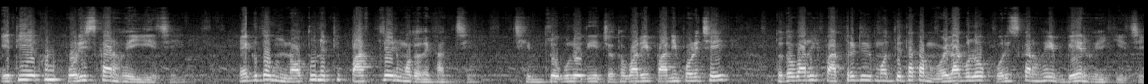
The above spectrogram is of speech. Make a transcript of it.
এটি এখন পরিষ্কার হয়ে গিয়েছে। একদম নতুন একটি পাত্রের মতো দেখাচ্ছে। ছিদ্রগুলো দিয়ে যতবারই পানি পড়েছে, ততবারই পাত্রটির মধ্যে থাকা ময়লাগুলো পরিষ্কার হয়ে বের হয়ে গিয়েছে।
